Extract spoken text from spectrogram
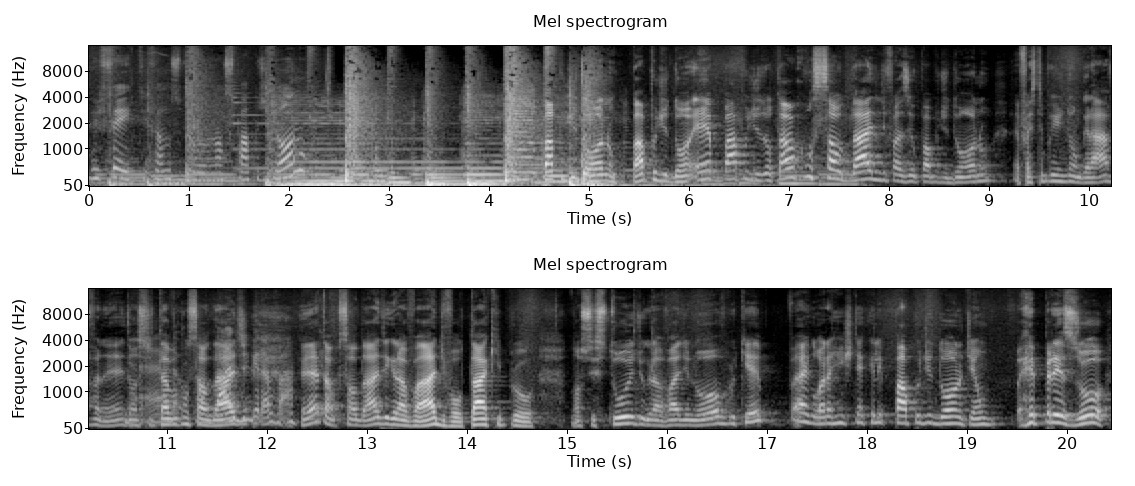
Perfeito. E vamos para o nosso papo de dono. Papo de dono, papo de dono. É, papo de dono. Eu tava com saudade de fazer o papo de dono. É, faz tempo que a gente não grava, né? Então, assim, é, tava com saudade. saudade de gravar. É, tava com saudade de gravar, de voltar aqui pro nosso estúdio, gravar de novo, porque agora a gente tem aquele papo de dono. Tinha um represou.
